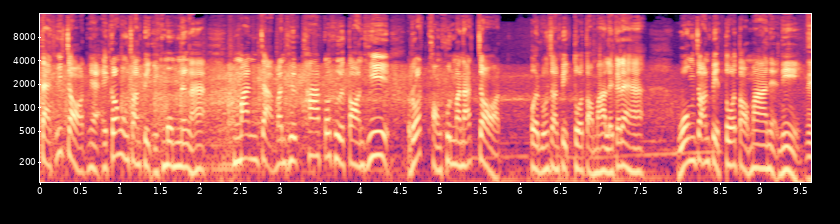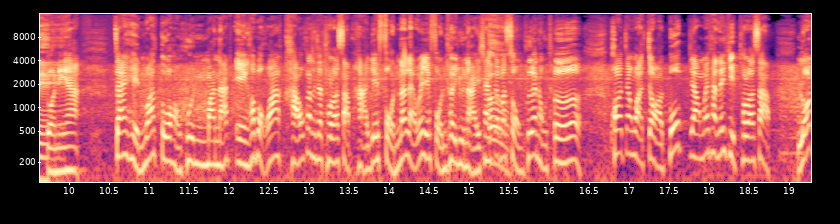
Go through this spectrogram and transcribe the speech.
แต่ที่จอดเนี่ยไอ้กล้องวงจรปิดอีกมุมหนึ่งอะฮะมันจะบันทึกภาพก็คือตอนที่รถของคุณมนัทจอด เปิดวงจรปิดตัวต่อมาเลยก็ได้ฮะวงจรปิดตัวต่อมาเนี่ยนี่นี่ตัวนี้ฮะ จะเห็นว่าตัวของคุณมนัทเองเขาบอกว่าเขากำลังจะโทรศัพท์หายายฝนนั่นแหละว่ายายฝนเธออยู่ไหน ฉันจะมาส่งเพื่อนของเธอ พอจังหวะจอดปุ๊บ ยังไม่ทันได้หยิบโทรศัพท์รถ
